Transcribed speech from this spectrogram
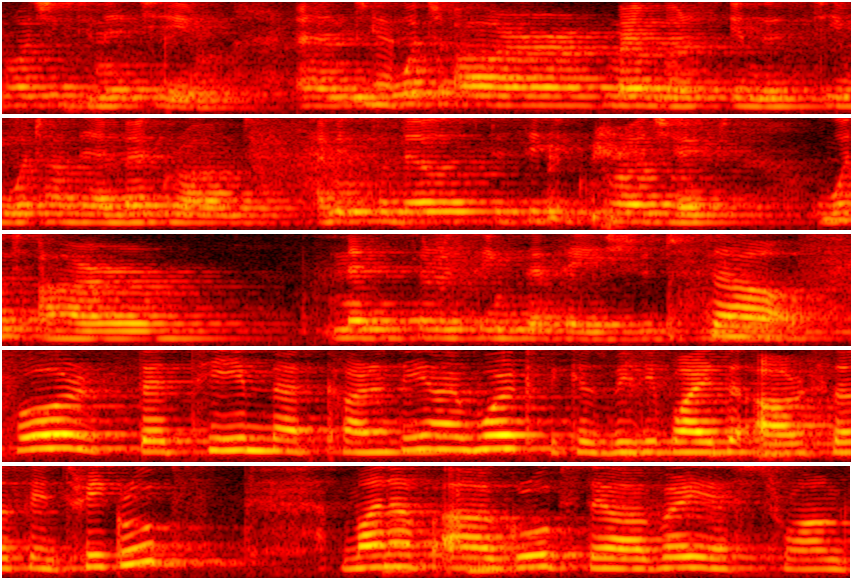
project in a team. And yes. what are members in this team? What are their background? I mean, for those specific project, what are necessary things that they should so for the team that currently i work because we divide ourselves in three groups one of our groups, they are very strong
